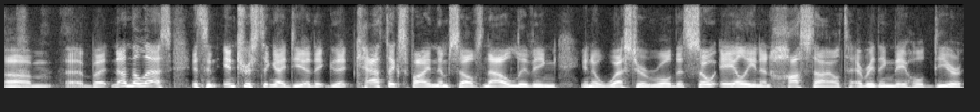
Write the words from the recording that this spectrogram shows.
Um, uh, but nonetheless, it's an interesting idea that, that Catholics find themselves now living in a Western world that's so alien and hostile to everything they hold dear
